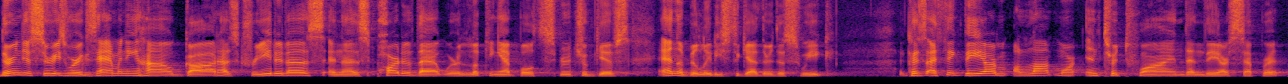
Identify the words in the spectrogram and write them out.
During this series, we're examining how God has created us, and as part of that, we're looking at both spiritual gifts and abilities together this week, because I think they are a lot more intertwined than they are separate.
